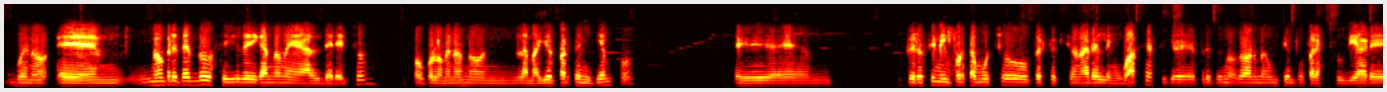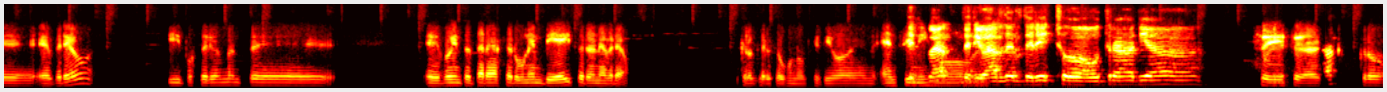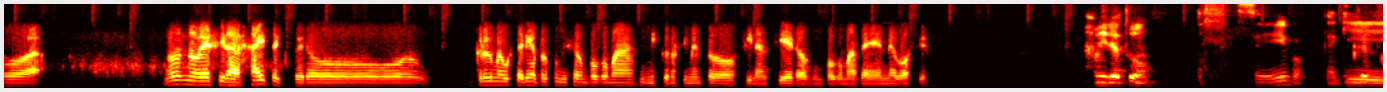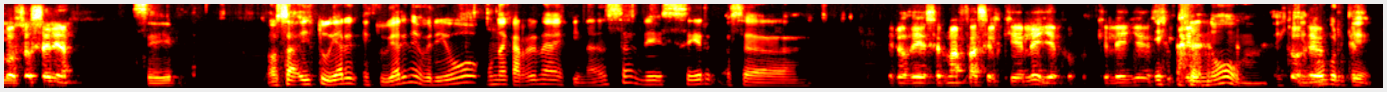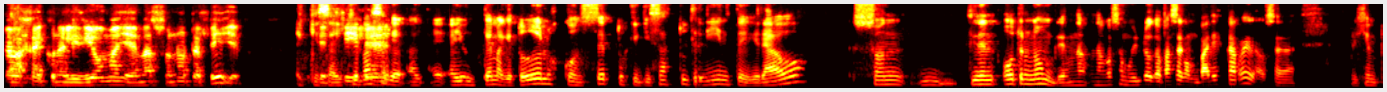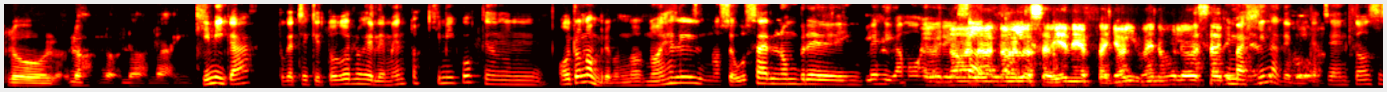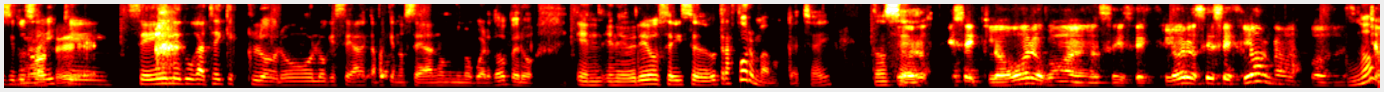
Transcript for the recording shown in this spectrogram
Bueno, eh, no pretendo seguir dedicándome al derecho, o por lo menos no en la mayor parte de mi tiempo, eh, pero sí me importa mucho perfeccionar el lenguaje, así que pretendo darme un tiempo para estudiar eh, hebreo y posteriormente eh, voy a intentar hacer un MBA, pero en hebreo. Creo que eso es un objetivo en, en sí mismo. ¿Derivar del derecho a otra área? Sí, sí creo. No, no voy a decir al high-tech, pero creo que me gustaría profundizar un poco más mis conocimientos financieros, un poco más de negocios. Ah, mira tú. Sí, pues aquí. Cosa seria. Sí, o sea, estudiar, estudiar en hebreo una carrera de finanzas debe ser, o sea... Pero debe ser más fácil que leyes, porque leyes... Es que, no, es que no, porque... Trabajáis con el idioma y además son otras leyes. Es que, ¿sabéis qué pasa? Que hay, un tema que todos los conceptos que quizás tú tenías integrados son, tienen otro nombre, es una, una, cosa muy loca, pasa con varias carreras, o sea, por ejemplo, en química tú caché que todos los elementos químicos tienen otro nombre, pues no, no, es el, no se usa el nombre inglés, digamos, no, no, no, me lo sabía ni en español, bueno, me lo a saber. Imagínate, pues, ¿cachai? Entonces, si tú no sabes que CL, tú cachai que es cloro o lo que sea, capaz que no sea, no ni me acuerdo, pero en, en hebreo se dice de otra forma, pues, ¿cachai? Entonces. ¿Cloro se dice cloro? ¿Cómo se dice? ¿Cloro se dice cloro? No, pues, no,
